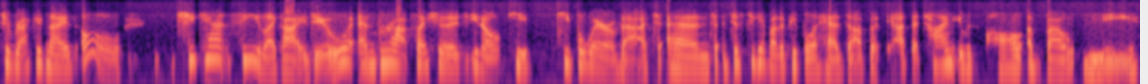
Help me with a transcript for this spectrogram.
to recognize, oh, she can't see like I do, and perhaps I should, you know, keep keep aware of that and just to give other people a heads up. But at the time, it was all about me.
